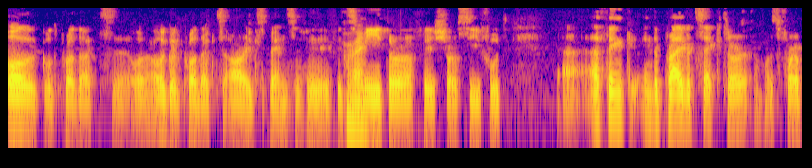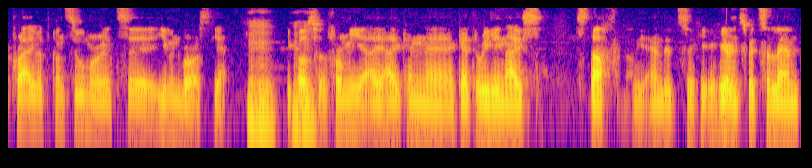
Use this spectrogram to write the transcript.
all good products, uh, all, good products are expensive. If it's Right. meat or fish or seafood. Uh, I think in the private sector, for a private consumer, it's uh, even worse. Yeah, hmm hmm because for me, I I can uh, get really nice stuff, and it's uh, here in Switzerland.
